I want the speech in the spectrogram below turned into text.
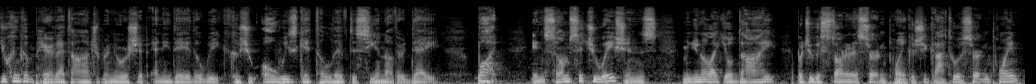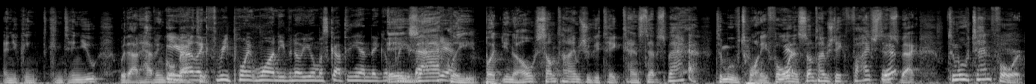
You can compare that to entrepreneurship any day of the week because you always get to live to see another day. But in some situations, I mean, you know, like you'll die, but you can start at a certain point because you got to a certain point and you can continue without having to go You're back at like to 3.1, even though you almost got to the end. They go back. Yeah. Exactly. But you know, sometimes you could take 10 steps back Yeah. to move 20 forward, Yeah. and sometimes you take five steps back to move 10 forward.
